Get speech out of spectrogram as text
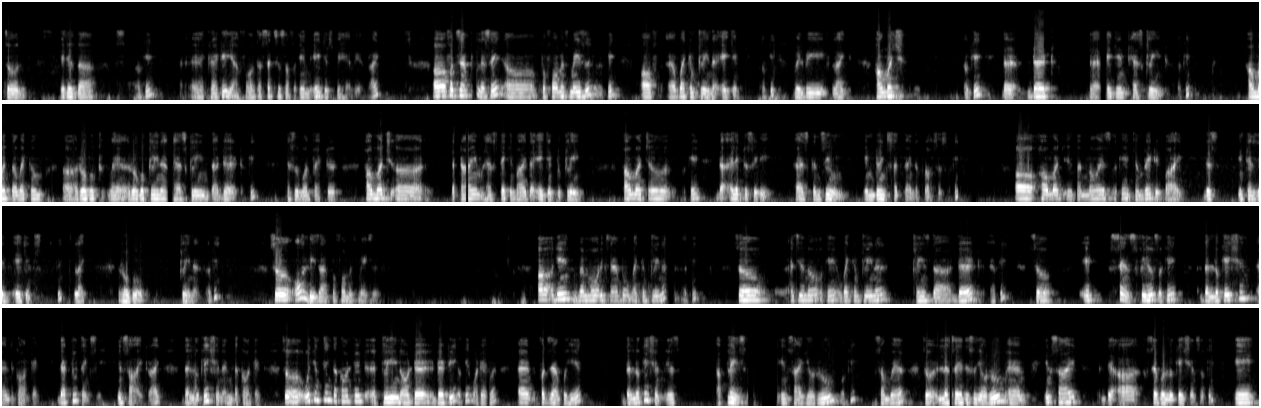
So it is the okay criteria for the success of an agent's behavior, right? Uh, for example, let's say uh, performance measure, okay, of a vacuum cleaner agent okay will be like how much okay the dirt the agent has cleaned okay? How much the vacuum uh, robo robo cleaner has cleaned the dirt okay? This is one factor. How much uh, the time has taken by the agent to clean? How much uh, okay the electricity has consumed in doing such kind of process okay uh, how much is the noise okay generated by this intelligent agents okay like robo cleaner okay? So all these are performance measures. Uh, again one more example vacuum cleaner okay? So as you know okay vacuum cleaner cleans the dirt okay? So it sense feels okay the location and the content. There are two things inside right? The location and the content. So we can think the content uh, clean or dirty okay whatever. And for example here the location is a place inside your room okay somewhere. So let's say this is your room and inside there are several locations okay? A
